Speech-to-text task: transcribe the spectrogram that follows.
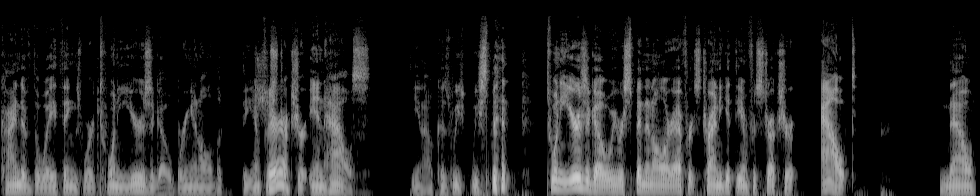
kind of the way things were 20 years ago, bringing all the, the Sure. infrastructure in house, you know, because we, we spent 20 years ago, we were spending all our efforts trying to get the infrastructure out. Now,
